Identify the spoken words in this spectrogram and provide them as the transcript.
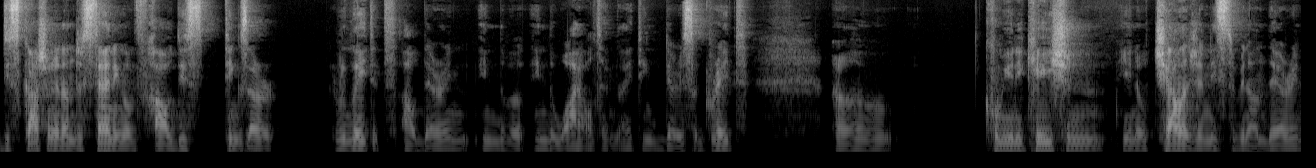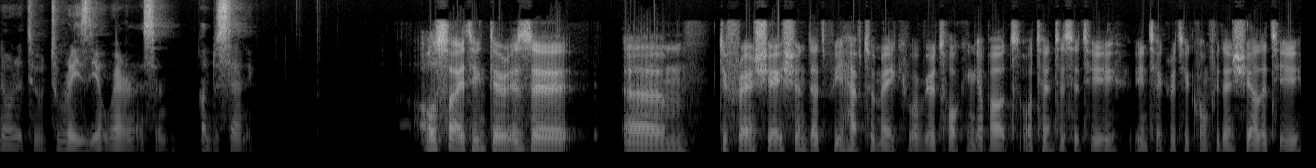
discussion and understanding of how these things are related out there in in the in the wild, and I think there is a great uh, communication you know challenge that needs to be done there in order to to raise the awareness and understanding. Also, I think there is a um, differentiation that we have to make when we're talking about authenticity, integrity, confidentiality,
